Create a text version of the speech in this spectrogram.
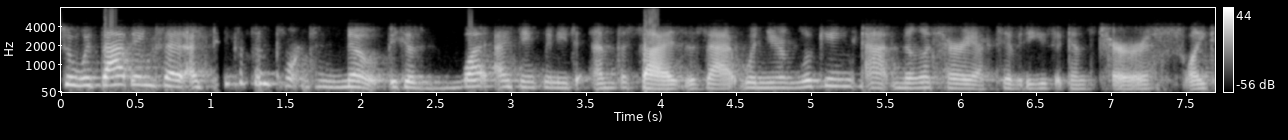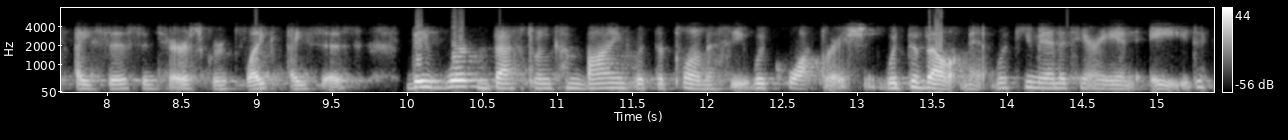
so, with that being said, I think it's important to note because what I think we need to emphasize is that when you're looking at military activities against terrorists like ISIS and terrorist groups like ISIS, they work best when combined with diplomacy, with cooperation, with development, with humanitarian aid.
